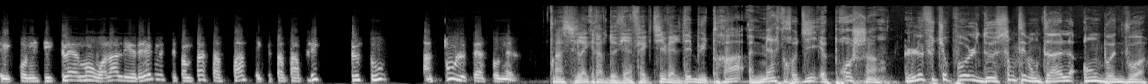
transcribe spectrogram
et qu'on nous dit clairement, voilà les règles, c'est comme ça que ça se passe et que ça s'applique surtout à tout le personnel. Ah, si la grève devient effective, elle débutera mercredi prochain. Le futur pôle de santé mentale en bonne voie.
